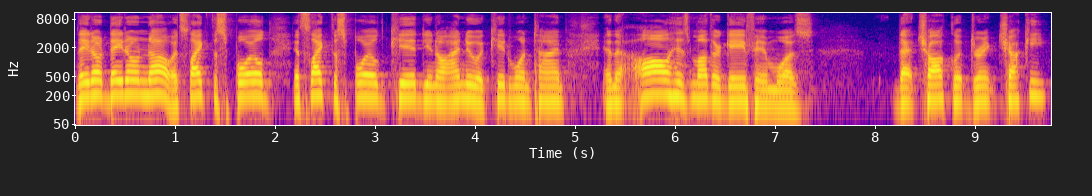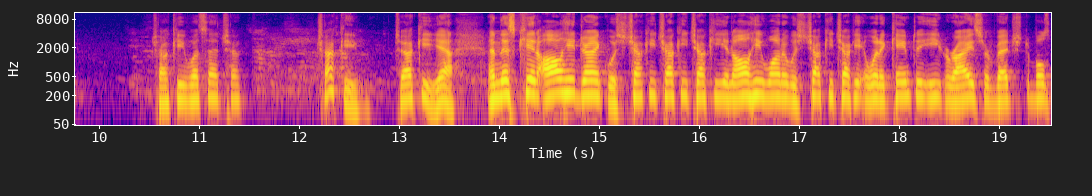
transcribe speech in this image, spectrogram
They don't, they don't know. It's like the spoiled, it's like the spoiled kid. You know, I knew a kid one time, and the, all his mother gave him was that chocolate drink, Chuckie. Chuckie, what's that, Chuck? Chuckie. Chuckie, yeah. And this kid, all he drank was Chuckie, Chuckie, Chuckie, and all he wanted was Chuckie, Chuckie. And when it came to eat rice or vegetables,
